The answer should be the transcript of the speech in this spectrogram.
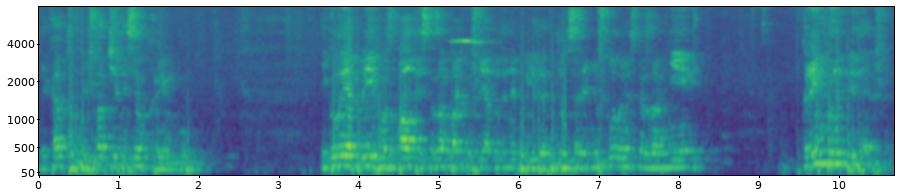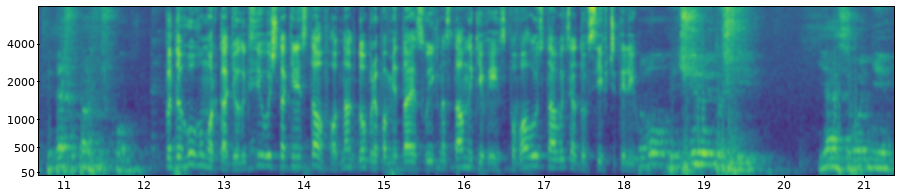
яка прийшла вчитися в Кримку. І коли я приїхав з Балти і сказав батьку, що я туди не поїду, я піду в середню школу, він сказав, ні, в Кримку не підеш, підеш у першу школу. Педагогом Аркадій Олексійович так і не став, однак добре пам'ятає своїх наставників і з повагою ставиться до всіх вчителів. Тому від щирої душі я сьогодні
